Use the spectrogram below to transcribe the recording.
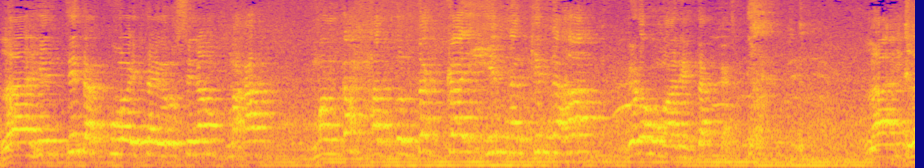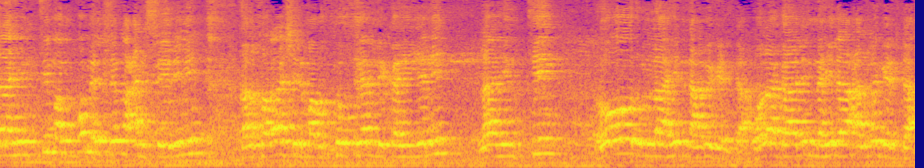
لا هنتتك ويتيرو سنم معك من قحط التكاي إنك كنها قدوه ما نهتك لا لا هنتي من قم اللي مع الفراش المرثوث يلي كهيني لا هنتي رور الله إنها بقدا ولا قال إنه لا علم بقدا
